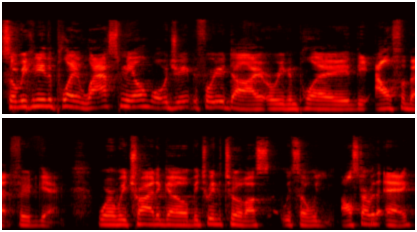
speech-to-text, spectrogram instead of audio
So we can either play last meal, what would you eat before you die, or we can play the alphabet food game, where we try to go between the two of us. So we, I'll start with A,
